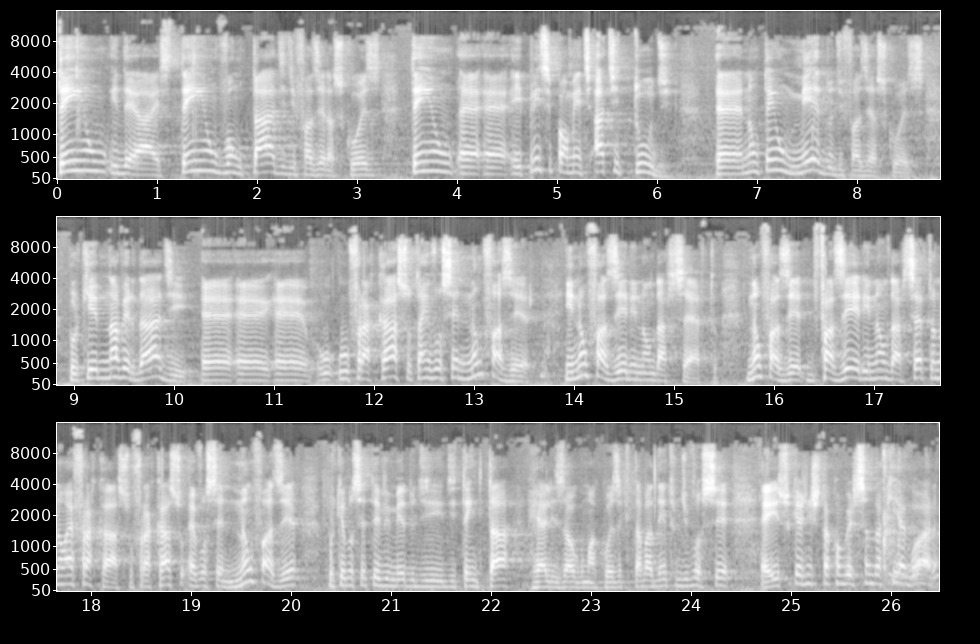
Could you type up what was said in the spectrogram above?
tenham ideais, tenham vontade de fazer as coisas, tenham é, é, e principalmente atitude. É, não tenham medo de fazer as coisas. Porque, na verdade, é, é, é, o, o, fracasso está em você não fazer. E não fazer e não dar certo. Não fazer, fazer e não dar certo não é fracasso. O fracasso é você não fazer porque você teve medo de, de tentar realizar alguma coisa que estava dentro de você. É isso que a gente está conversando aqui agora.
